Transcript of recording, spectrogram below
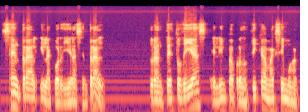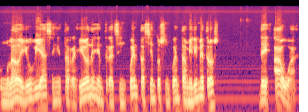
Central y la Cordillera Central. Durante estos días, el INPA pronostica máximos acumulados de lluvias en estas regiones entre el 50 a 150 milímetros de agua.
